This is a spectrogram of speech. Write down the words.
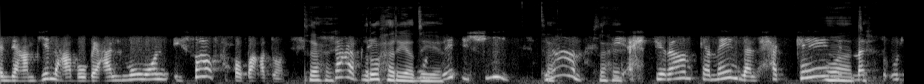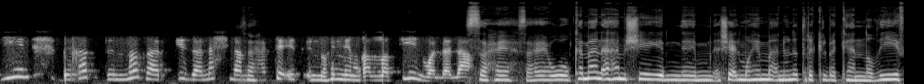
اللي عم يلعبوا بيعلمون يصافحوا بعضهم. صحيح. روح رياضية. الشيء نعم صحيح. في احترام كمان للحكام واضح. المسؤولين بغض النظر إذا نحن بنعتقد إنه هن مغلطين ولا لا. صحيح صحيح. وكمان أهم شيء من الأشياء المهمة إنه نترك المكان نظيف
